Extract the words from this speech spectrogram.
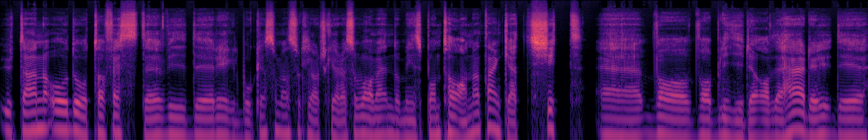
utan att då ta fäste vid eh, regelboken som man såklart ska göra så var ändå min spontana tanke att shit, eh, vad, vad blir det av det här? Det, det,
